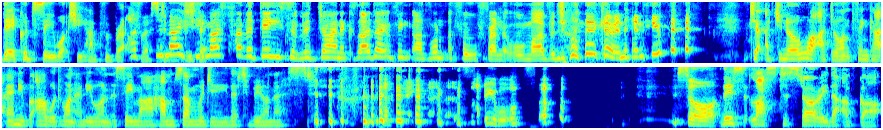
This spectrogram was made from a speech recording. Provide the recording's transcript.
they could see what she had for I breakfast. don't know. She must have a decent vagina because I don't think I'd want the full frontal of all my vagina going anywhere. Do, uh, do you know what? I don't think I, any, I would want anyone to see my ham sandwich either, to be honest. That's so awesome. so this last story that I've got,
